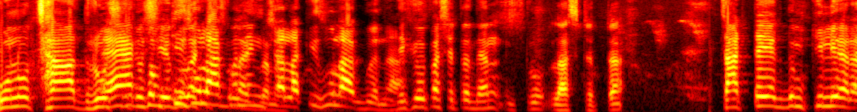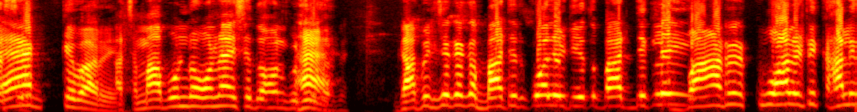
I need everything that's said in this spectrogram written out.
কোন ছাদ রশি একদম কিছু লাগবে না। ইনশাআল্লাহ কিছু লাগবে না। দেখি ওই পাশেরটা দেন একটু লাস্টেরটা চারটাই একদম ক্লিয়ার আছে। একেবারে। আচ্ছা মা বোনরা অনায়াসে দহন করতে হ্যাঁ। পারবে। গাভীর যে কাকা বাটের কোয়ালিটি তো বাট দেখলেই বাঁটের কোয়ালিটি খালি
